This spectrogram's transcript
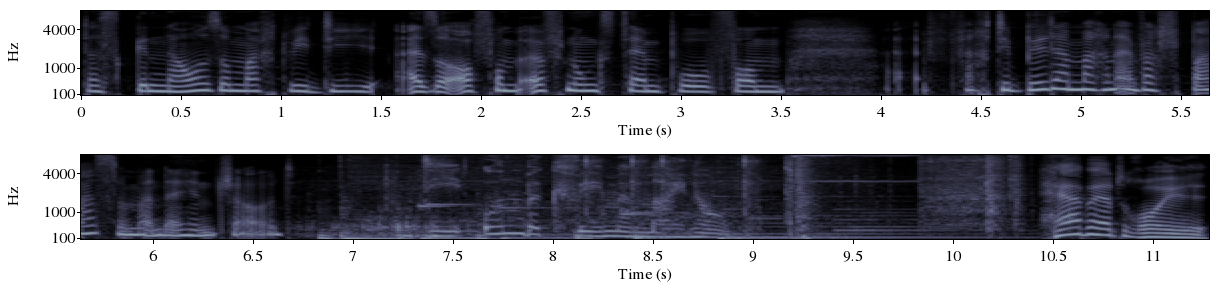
das genauso macht wie die. Also auch vom Öffnungstempo, vom ach, die Bilder machen einfach Spaß, wenn man da hinschaut. Die unbequeme Meinung. Herbert Reul,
